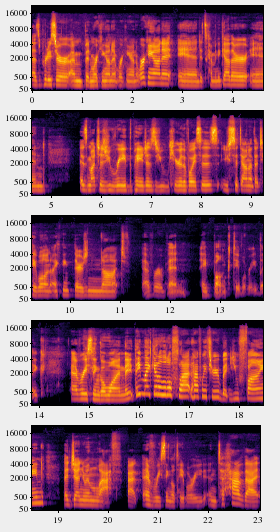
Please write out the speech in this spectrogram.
as a producer, I've been working on it, working on it, working on it, and it's coming together. And as much as you read the pages, you hear the voices, you sit down at that table, and I think there's not ever been a bunk table read. Like every single one, they, they might get a little flat halfway through, but you find a genuine laugh at every single table read. And to have that,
